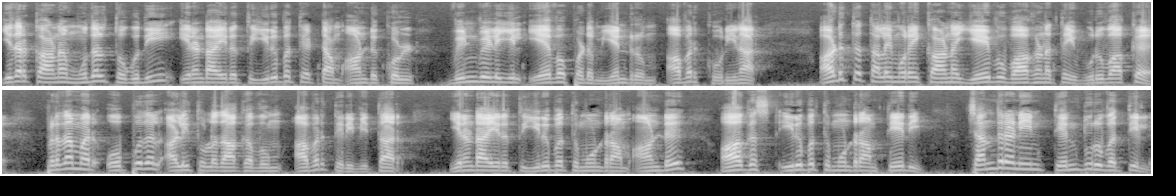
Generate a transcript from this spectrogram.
இதற்கான முதல் தொகுதி இரண்டாயிரத்து இருபத்தி எட்டாம் ஆண்டுக்குள் விண்வெளியில் ஏவப்படும் என்றும் அவர் கூறினார். அடுத்த தலைமுறைக்கான ஏவு வாகனத்தை உருவாக்க பிரதமர் ஒப்புதல் அளித்துள்ளதாகவும் அவர் தெரிவித்தார். இரண்டாயிரத்து இருபத்தி மூன்றாம் ஆண்டு ஆகஸ்ட் இருபத்தி மூன்றாம் தேதி சந்திரனின் தென்துருவத்தில்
